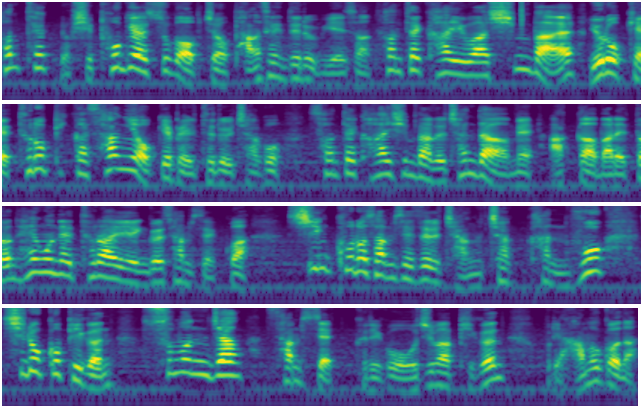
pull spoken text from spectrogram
선택 역시 포기할 수가 없죠. 방생들을 위해선 선택 하이와 신발 요렇게 트로피카 상의 어깨 벨트를 차고 선택 하이 신발을 찬 다음에 아까 말했던 행운의 트라이앵글 3셋과 싱크로 3셋을 장착한 후 시로코 픽은 수문장 3셋 그리고 오즈마 픽은 우리 아무거나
